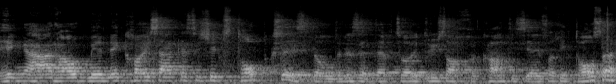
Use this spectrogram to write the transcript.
hinterher halt mir nicht können sagen es ist jetzt top gewesen. Sondern es hat zwei, drei Sachen gehabt, die sind einfach in die Hose.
